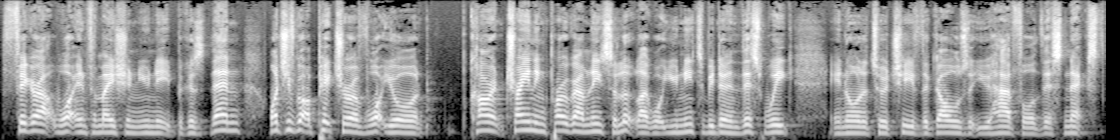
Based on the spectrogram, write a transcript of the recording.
figure out what information you need because then once you've got a picture of what your current training program needs to look like, what you need to be doing this week in order to achieve the goals that you have for this next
